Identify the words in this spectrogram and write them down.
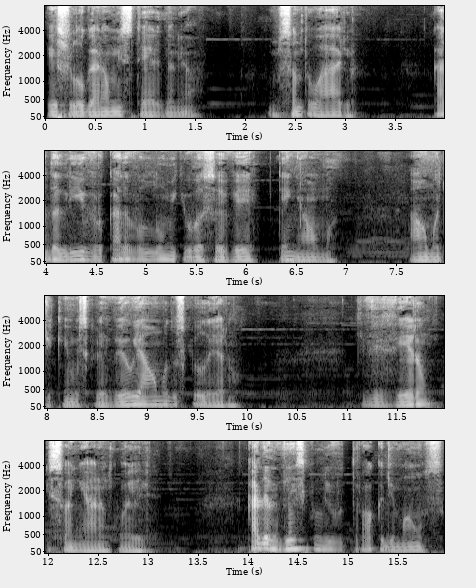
Este lugar é um mistério, Daniel. Um santuário. Cada livro, cada volume que você vê tem alma. A alma de quem o escreveu e a alma dos que o leram, que viveram e sonharam com ele. Cada vez que um livro troca de mãos,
